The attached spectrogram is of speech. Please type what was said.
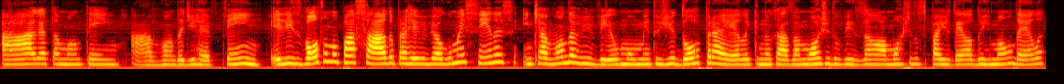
a Agatha mantém a Wanda de refém, eles voltam no passado para reviver algumas cenas em que a Wanda viveu momentos de dor para ela, que no caso a morte do Visão, a morte dos pais dela, do irmão dela.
